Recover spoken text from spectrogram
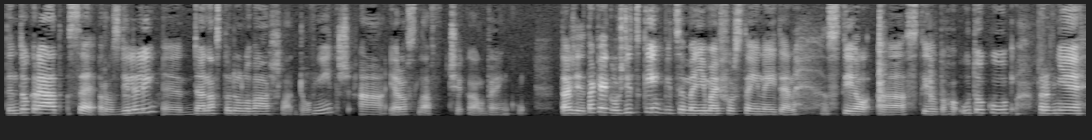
Tentokrát se rozdělili, eh, Dana Stodolová šla dovnitř a Jaroslav čekal venku. Takže tak jako vždycky, víceméně mají furt stejný ten styl, uh, styl toho útoku. Prvně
